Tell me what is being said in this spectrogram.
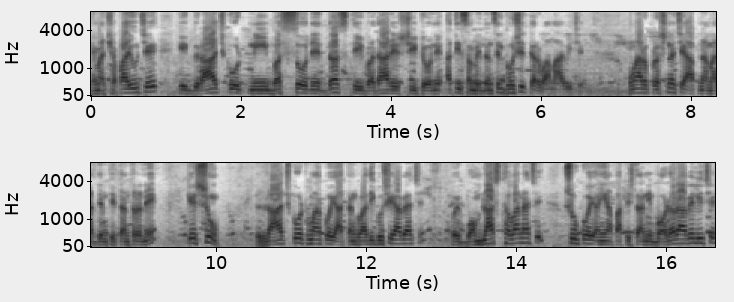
એમાં છપાયું છે કે રાજકોટની બસો ને દસથી વધારે સીટોને અતિ સંવેદનશીલ ઘોષિત કરવામાં આવી છે. હું મારો પ્રશ્ન છે આપના માધ્યમથી તંત્રને કે શું રાજકોટમાં કોઈ આતંકવાદી ઘૂસી આવ્યા છે? કોઈ બોમ્બલાસ્ટ થવાના છે? શું કોઈ અહીંયા પાકિસ્તાનની બોર્ડર આવેલી છે?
